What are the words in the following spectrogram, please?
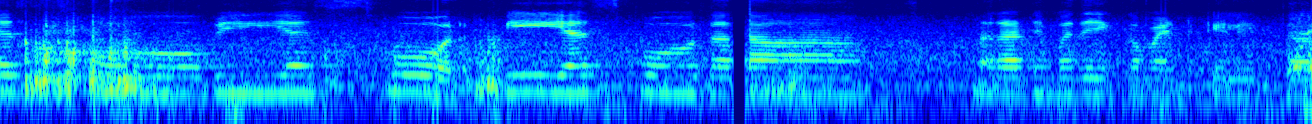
S O B S four B S four दादा मराठीमध्ये कमेंट केली तर.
